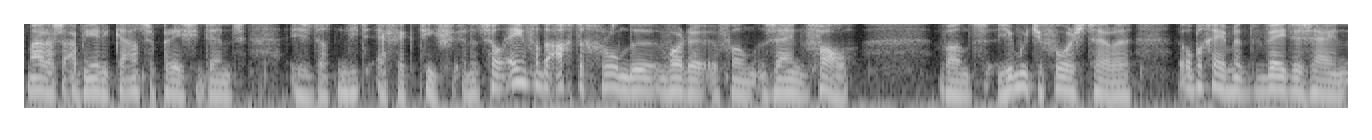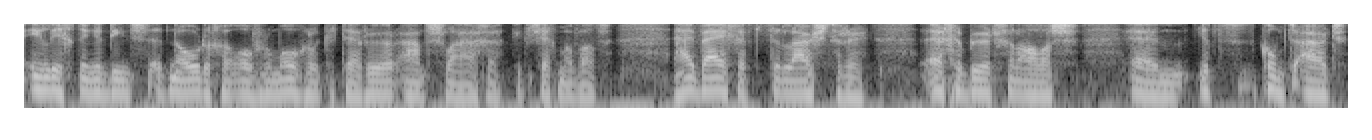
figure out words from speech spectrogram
Maar als Amerikaanse president is dat niet effectief. En het zal een van de achtergronden worden van zijn val. Want je moet je voorstellen, op een gegeven moment weten zijn inlichtingendienst het nodige over mogelijke terreuraanslagen. Ik zeg maar wat. Hij weigert te luisteren. Er gebeurt van alles. En het komt uit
